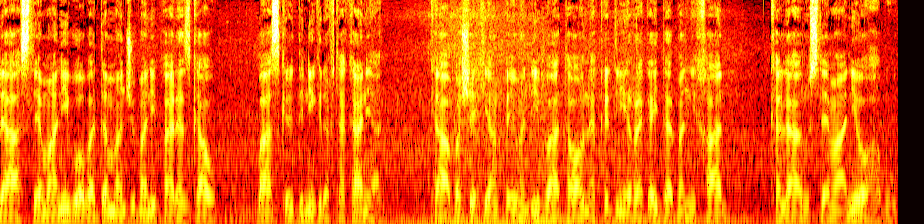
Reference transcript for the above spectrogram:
لە سلێمانی بۆ بەردەم ئەنجومەنی پارێزگا و باسکردنی گرفتەکانیان کە بەشێکیان پەیوەندی بە تەواونەکردنی ڕێگەی دەربەندیخان کەلار و سلێمانیەوە هەبوو.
